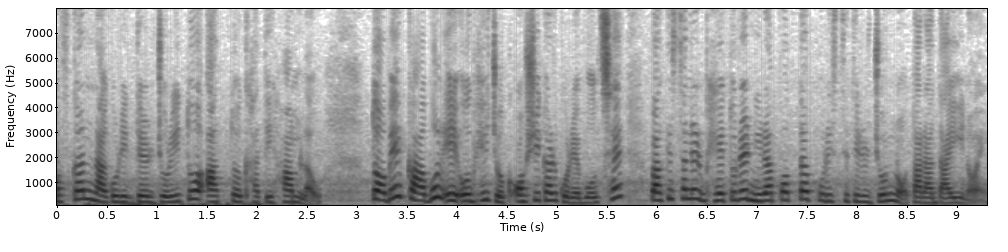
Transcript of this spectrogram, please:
আফগান নাগরিকদের জড়িত আত্মঘাতী হামলাও। তবে কাবুল এই অভিযোগ অস্বীকার করে বলছে, পাকিস্তানের ভেতরের নিরাপত্তা পরিস্থিতির জন্য তারা দায়ী নয়।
